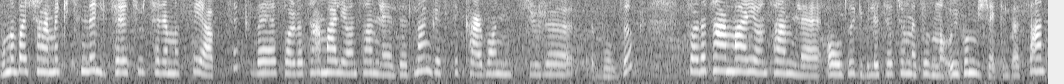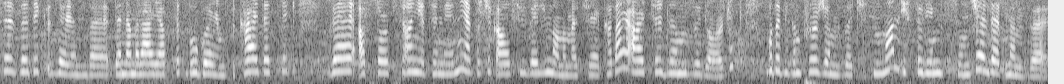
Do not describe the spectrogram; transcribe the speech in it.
Bunu başarmak için de literatür taraması yaptık ve solvetermal yöntemle elde edilen grafitik karbon nitürü bulduk. Solvetermal yöntemle olduğu gibi literatür metoduna uygun bir şekilde sentezledik. Üzerinde denemeler yaptık, bulgularımızı kaydettik ve absorpsiyon yeteneğini yaklaşık 650 nanometreye kadar artırdığımızı gördük. Bu da bizim projemiz açısından istediğimiz sonucu elde etmemize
